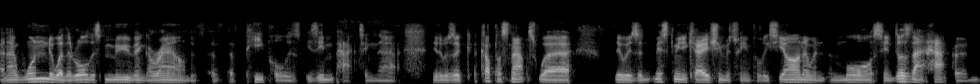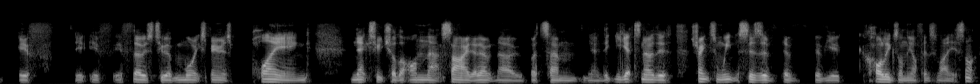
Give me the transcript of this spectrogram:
And I wonder whether all this moving around of, of, of people is, is impacting that. You know, there was a, a, couple of snaps where there was a miscommunication between Feliciano and, and Morse. And does that happen if if if those two have more experience playing next to each other on that side, I don't know. But um, you know, you get to know the strengths and weaknesses of, of, of your colleagues on the offensive line. It's not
